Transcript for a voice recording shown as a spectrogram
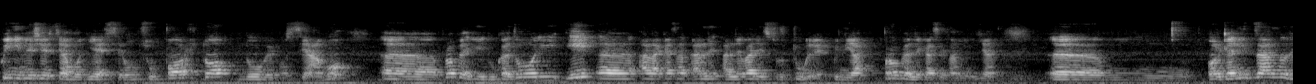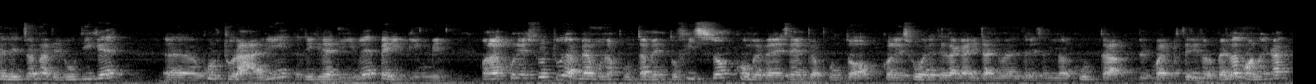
quindi noi cerchiamo di essere un supporto dove possiamo eh, proprio agli educatori e eh, casa, alle, alle, varie strutture, quindi a, proprio alle case famiglia, ehm, organizzando delle giornate ludiche, eh, culturali, ricreative per i bimbi. Con alcune strutture abbiamo un appuntamento fisso, come per esempio appunto con le suore della carità di Maria Teresa di Calcutta del quartiere di Torbella Monaca,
